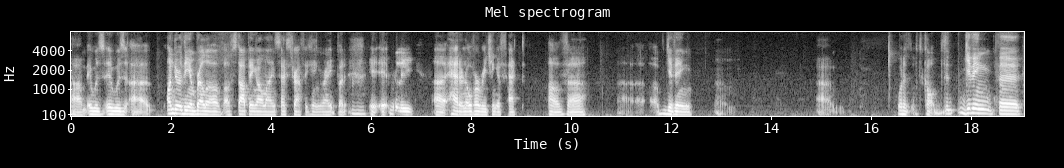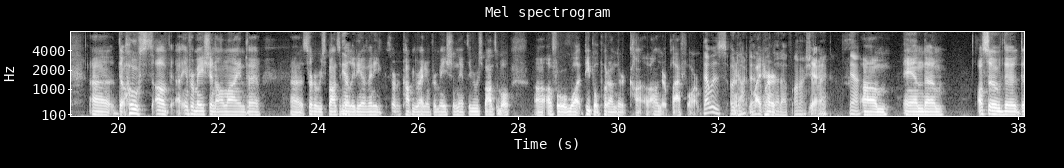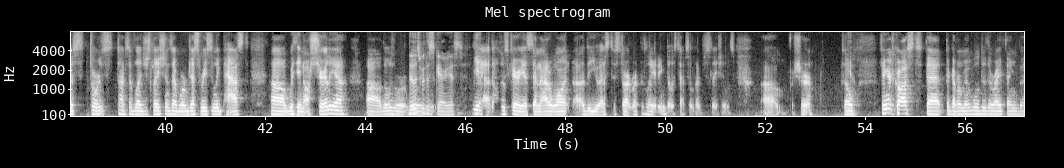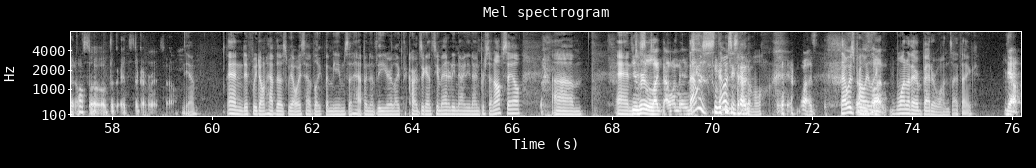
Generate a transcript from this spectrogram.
um, it was it was uh, under the umbrella of, of stopping online sex trafficking, right? But hmm it, it really uh, had an overreaching effect of uh, uh, of giving um, um, what is what's it called the, giving the uh, the hosts of uh, information online the uh, sort of responsibility of any sort of copyright information. They have to be responsible uh, for what people put on their con- on their platform. That was Odocta who brought that up on our show, Yeah. right? Yeah. um, and um, also the the types of legislations that were just recently passed uh, within Australia. Uh, those were Those were the scariest. yeah, those were scariest, and I don't want uh, the U.S. to start replicating those types of legislations um, for sure. So. Yeah. Fingers crossed that the government will do the right thing, but also the, it's the government. So Yeah. And if we don't have those, we always have like the memes that happen of the year, like the Cards Against Humanity 99% off sale. Um, and you just- really like that one. There. that was that was incredible. it was. That was probably was like fun. one of their better ones, I think. Yeah.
